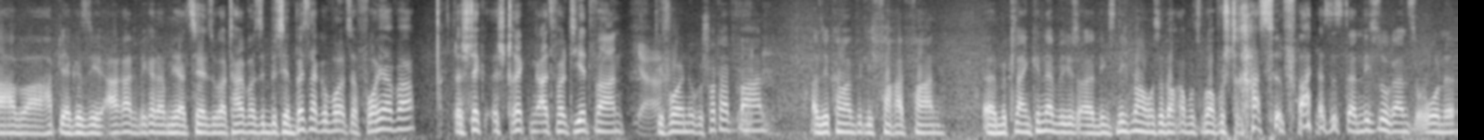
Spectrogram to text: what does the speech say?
Aber habt ihr ja gesehen, Aradweg hat mir erzählt, sogar teilweise ein bisschen besser gewollt, als er vorher war. Dass Steck Strecken asphaltiert waren, Ja. die vorher nur geschottert waren. Also hier kann man wirklich Fahrrad fahren. Äh, mit kleinen Kindern will ich es allerdings nicht machen, muss dann auch ab und zu mal auf die Straße fahren. Das ist dann nicht so ganz ohne.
